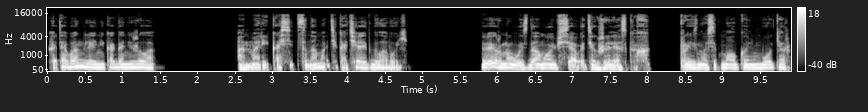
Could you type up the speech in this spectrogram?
хотя в Англии никогда не жила. Ан-Мари косится на мать и качает головой. «Вернулась домой вся в этих железках», — произносит Малкольм Уокер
